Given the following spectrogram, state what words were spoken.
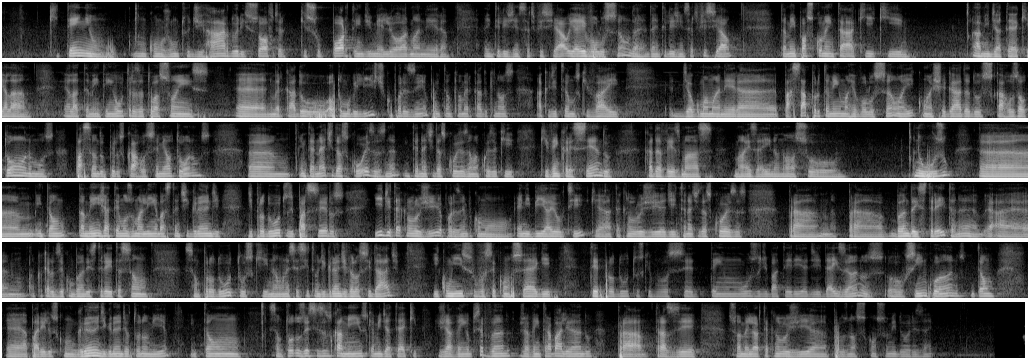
que tenham um conjunto de hardware e software que suportem de melhor maneira a inteligência artificial e a evolução da, da inteligência artificial. Também posso comentar aqui que a MediaTek ela, ela também tem outras atuações é, no mercado automobilístico, por exemplo, então que é um mercado que nós acreditamos que vai de alguma maneira passar por também uma revolução aí com a chegada dos carros autônomos, passando pelos carros semi-autônomos. Uh, internet das coisas, né? Internet das coisas é uma coisa que, que vem crescendo cada vez mais mais aí no nosso no uso. Uh, então também já temos uma linha bastante grande de produtos e parceiros e de tecnologia, por exemplo, como NB IoT, que é a tecnologia de internet das coisas para banda estreita, né? É, o que eu quero dizer com banda estreita são são produtos que não necessitam de grande velocidade e com isso você consegue ter produtos que você tem um uso de bateria de 10 anos ou 5 anos, então é, aparelhos com grande, grande autonomia. Então, são todos esses os caminhos que a MediaTek já vem observando, já vem trabalhando para trazer sua melhor tecnologia para os nossos consumidores. Aí.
